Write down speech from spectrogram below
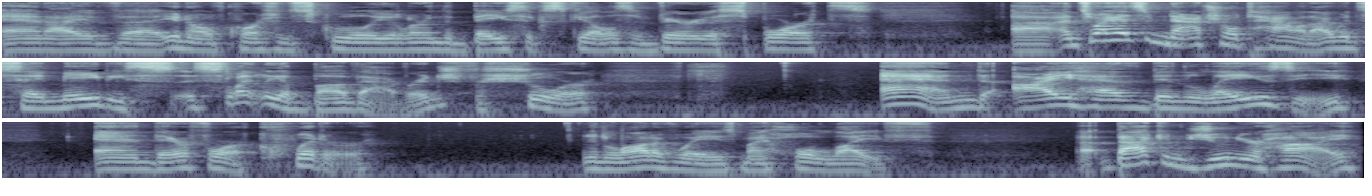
and I've uh, you know of course in school you learn the basic skills of various sports, uh, and so I had some natural talent. I would say maybe slightly above average for sure, and I have been lazy and therefore a quitter in a lot of ways my whole life. Uh, back in junior high,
